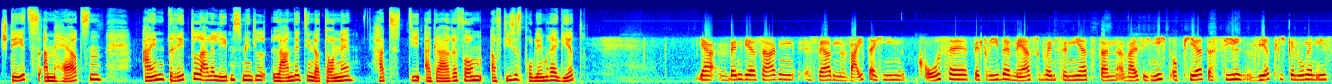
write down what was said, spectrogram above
stets am Herzen. Ein Drittel aller Lebensmittel landet in der Tonne. Hat die Agrarreform auf dieses Problem reagiert? Ja, wenn wir sagen, es werden weiterhin große Betriebe mehr subventioniert, dann weiß ich nicht, ob hier das Ziel wirklich gelungen ist.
